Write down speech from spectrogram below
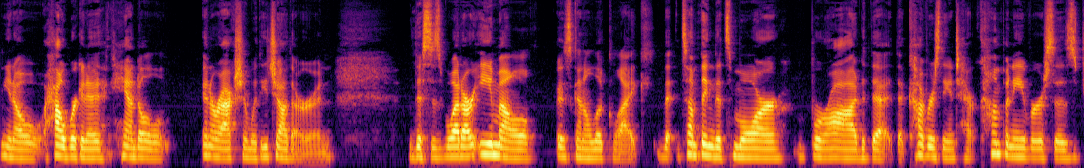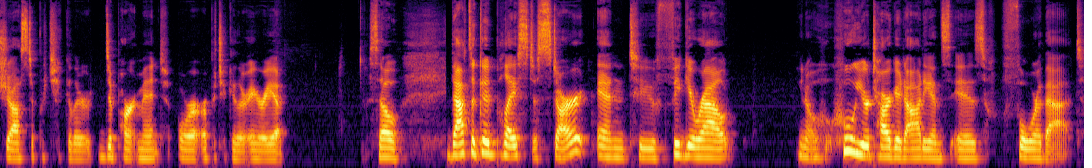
you know how we're going to handle interaction with each other and this is what our email is going to look like that something that's more broad that that covers the entire company versus just a particular department or a particular area. So that's a good place to start and to figure out you know who your target audience is for that.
